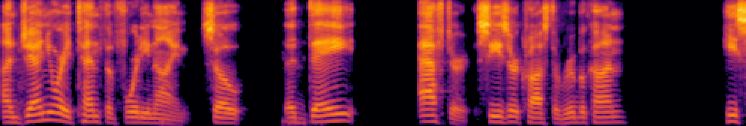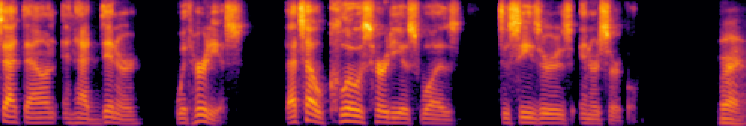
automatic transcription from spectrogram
on January 10th of 49. So the hmm. day after Caesar crossed the Rubicon, he sat down and had dinner with Hirtius. That's how close Hirtius was to Caesar's inner circle. Right.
